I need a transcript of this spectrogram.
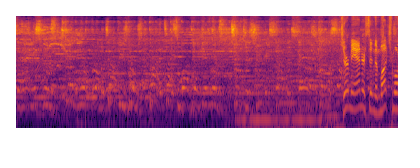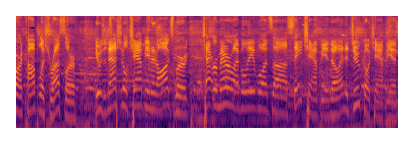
To hang is me up from atop these tight so I won't get loose. Is, you can stop and. Jeremy Anderson, the much more accomplished wrestler. He was a national champion at Augsburg. Tat Romero, I believe, was a state champion, though, and a JUCO champion.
